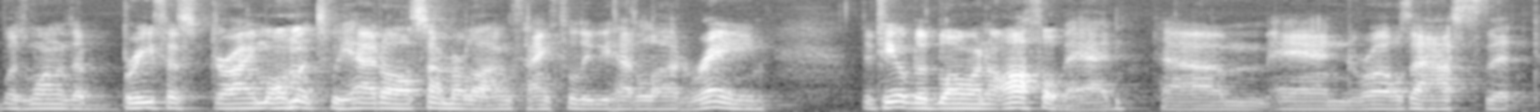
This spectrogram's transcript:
was one of the briefest dry moments we had all summer long. Thankfully, we had a lot of rain. The field was blowing awful bad, um, and Royals asked that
